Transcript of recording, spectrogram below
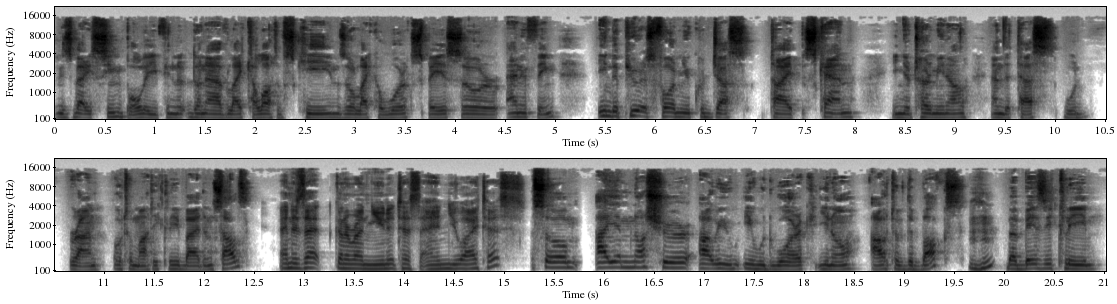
is very simple, if you don't have like a lot of schemes or like a workspace or anything, in the purest form, you could just type scan in your terminal and the tests would run automatically by themselves. And is that going to run unit tests and UI tests? So I am not sure how it, would work, you know, out of the box, mm-hmm. but basically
